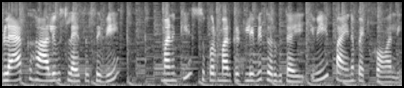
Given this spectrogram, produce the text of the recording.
బ్లాక్ హాలివ్ స్లైసెస్ ఇవి మనకి సూపర్ మార్కెట్లు ఇవి దొరుకుతాయి. ఇవి పైన పెట్టుకోవాలి.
